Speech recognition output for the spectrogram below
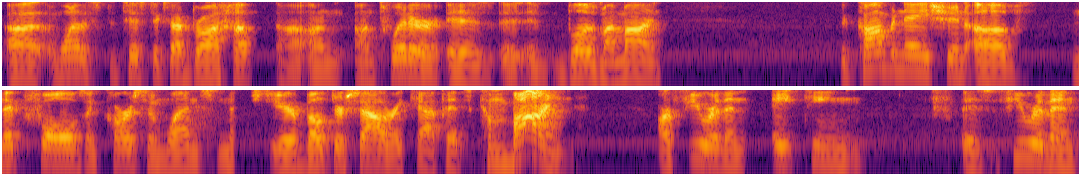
uh, one of the statistics I brought up uh, on on Twitter is it, it, blows my mind. The combination of Nick Foles and Carson Wentz next year, both their salary cap hits combined, are fewer than 18 is fewer than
